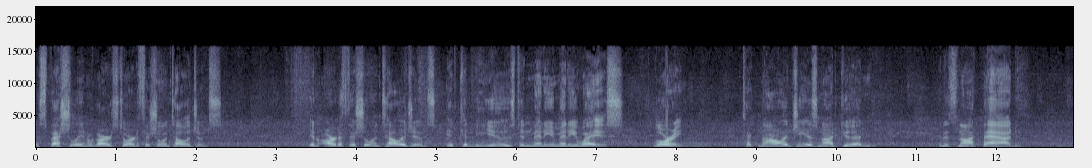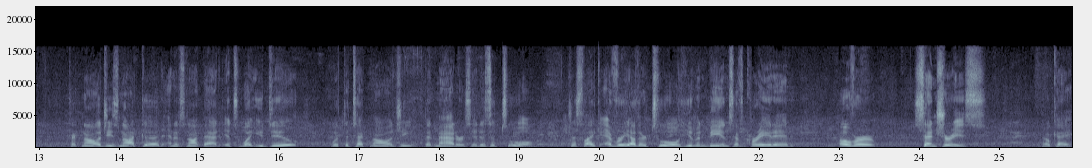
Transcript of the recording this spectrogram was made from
especially in regards to artificial intelligence. In artificial intelligence, it can be used in many, many ways. Laurie, technology is not good and it's not bad. Technology is not good and it's not bad. It's what you do with the technology that matters. It is a tool, just like every other tool human beings have created over centuries, okay?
